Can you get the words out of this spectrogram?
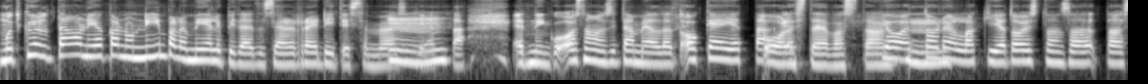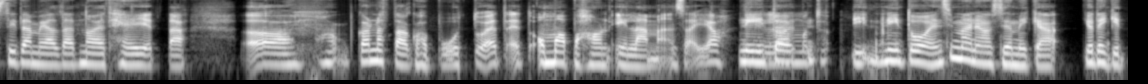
mutta kyllä tämä on jakanut niin paljon mielipiteitä siellä Redditissä myöskin, mm. että, että niinku osa on sitä mieltä, että okei, että... Puolesta ja vastaan. Joo, että mm. todellakin. Ja toista on taas sitä mieltä, että no, että hei, että uh, kannattaakohan puuttua, että, että oma paha on elämänsä. Ja niin, toi, mut... niin tuo ensimmäinen asia, mikä jotenkin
